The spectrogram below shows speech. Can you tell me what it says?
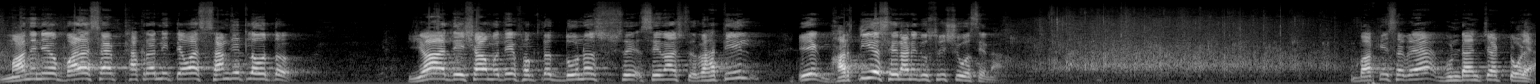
माननीय बाळासाहेब ठाकरेंनी तेव्हा सांगितलं होतं या देशामध्ये फक्त दोनच से- सेना राहतील एक भारतीय सेना आणि दुसरी शिवसेना. बाकी सगळ्या गुंडांच्या टोळ्या.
